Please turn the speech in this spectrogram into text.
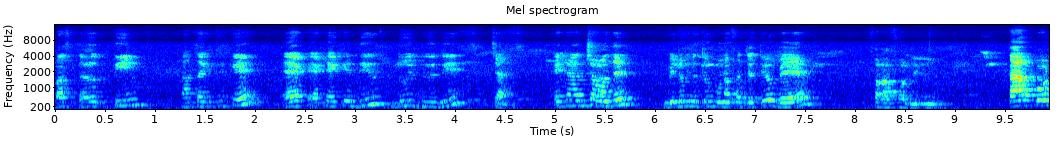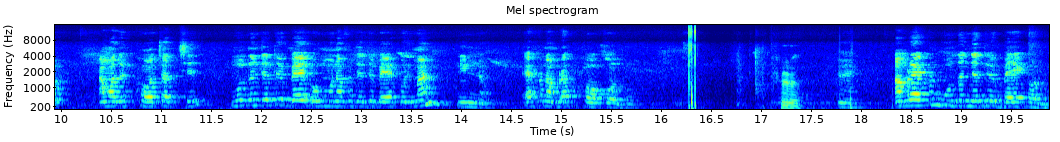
পাঁচ তেরো তিন থেকে এক এক একে দুই দুই দুই দুই চার। এটা হচ্ছে আমাদের বিলম্বিত মুনাফা জাতীয় ব্যয়ের ফলাফল নির্ণয়। তারপর আমাদের খ চাচ্ছে মূলধন জাতীয় ব্যয় ও মুনাফা জাতীয় ব্যয়ের পরিমাণ নির্ণয়। এখন আমরা খ করব। শুরু হ্যাঁ, আমরা এখন মূলধন জাতীয় ব্যয় করব।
